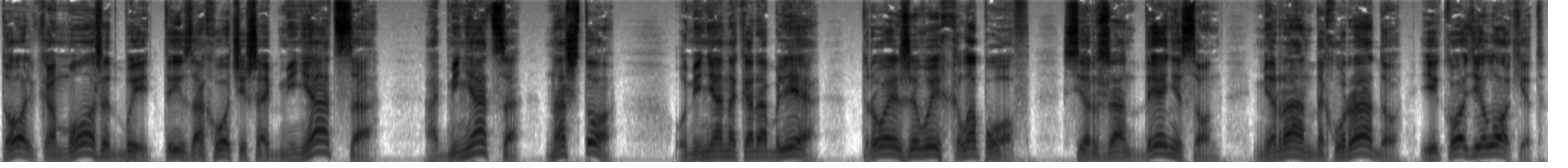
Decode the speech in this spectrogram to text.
только может быть, ты захочешь обменяться. Обменяться? На что? У меня на корабле трое живых клопов. Сержант Деннисон, Миранда Хурадо и Коди Локет.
